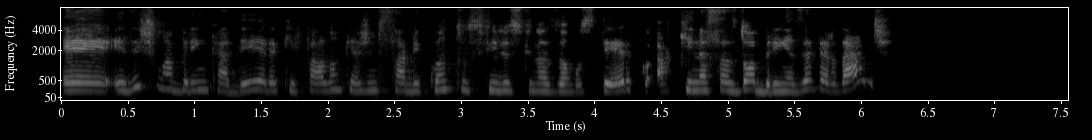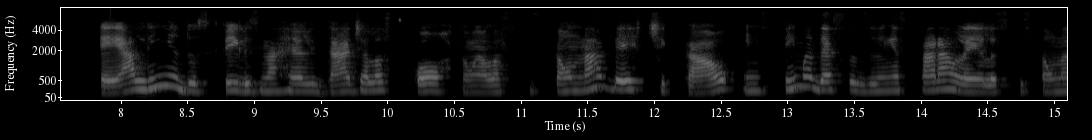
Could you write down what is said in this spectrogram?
é, existe uma brincadeira que falam que a gente sabe quantos filhos que nós vamos ter aqui nessas dobrinhas, é verdade? É, a linha dos filhos, na realidade, elas cortam, elas estão na vertical, em cima dessas linhas paralelas que estão na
